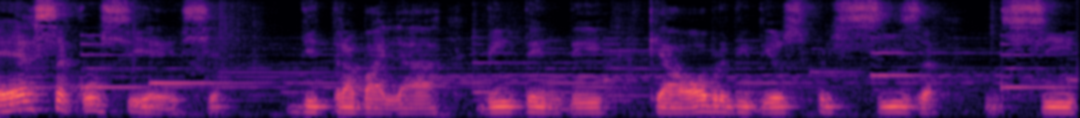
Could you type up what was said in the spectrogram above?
essa consciência de trabalhar, de entender que a obra de Deus precisa sim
